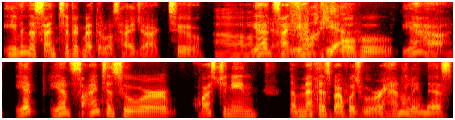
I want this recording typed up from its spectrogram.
even the scientific method was hijacked too. Oh, you had yeah. you had people yeah. who yeah, you had you had scientists who were questioning the methods by which we were handling this,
